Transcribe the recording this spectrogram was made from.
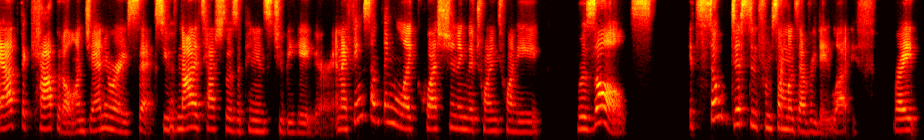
at the Capitol on January 6th, you have not attached those opinions to behavior. And I think something like questioning the 2020 results, it's so distant from someone's everyday life, right?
